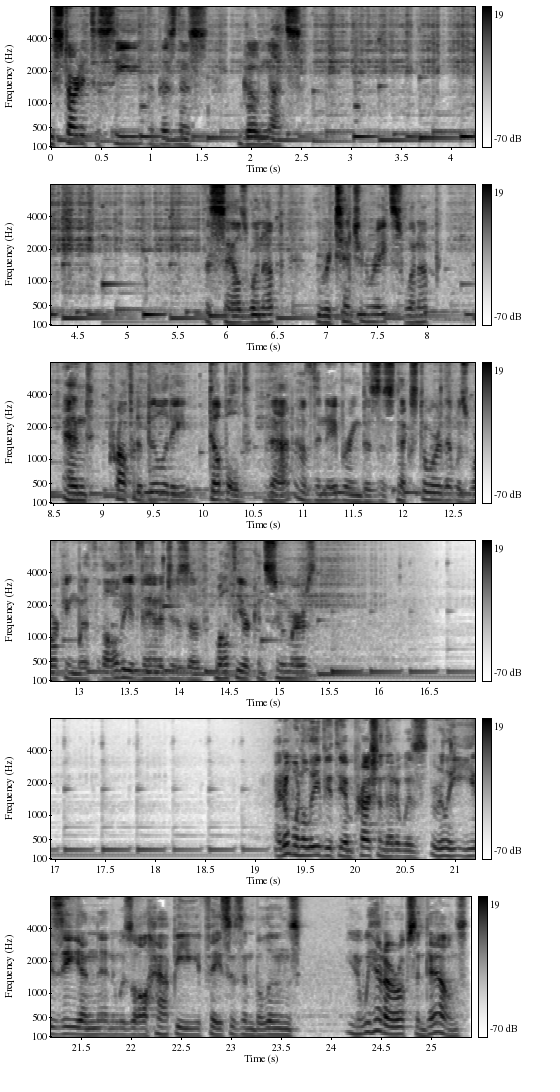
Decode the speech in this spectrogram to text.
we started to see the business go nuts. The sales went up, the retention rates went up, and profitability doubled that of the neighboring business next door that was working with all the advantages of wealthier consumers. I don't want to leave you with the impression that it was really easy and, and it was all happy faces and balloons. You know, we had our ups and downs.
